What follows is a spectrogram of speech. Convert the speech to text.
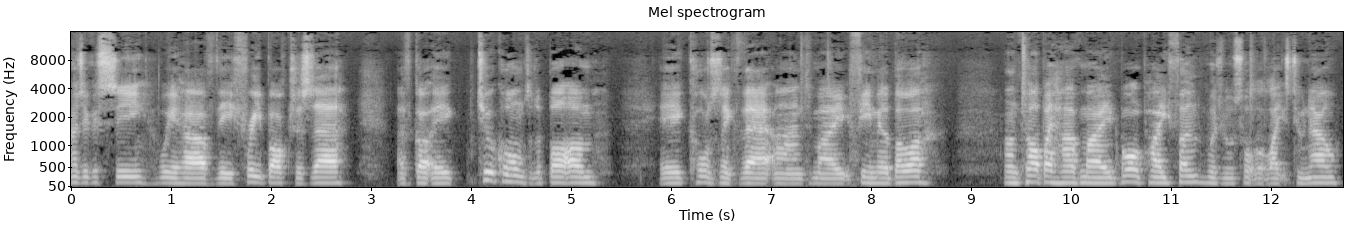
As you can see, we have the three boxes there. I've got a two corns at the bottom, a corn snake there, and my female boa. On top I have my ball python, which we'll sort the lights to now.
